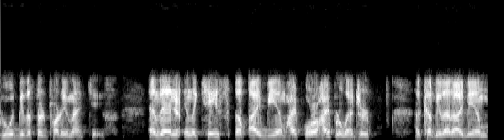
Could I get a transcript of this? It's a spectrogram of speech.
Who would be the third party in that case? And then in the case of IBM Hyper or Hyperledger, a company that IBM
